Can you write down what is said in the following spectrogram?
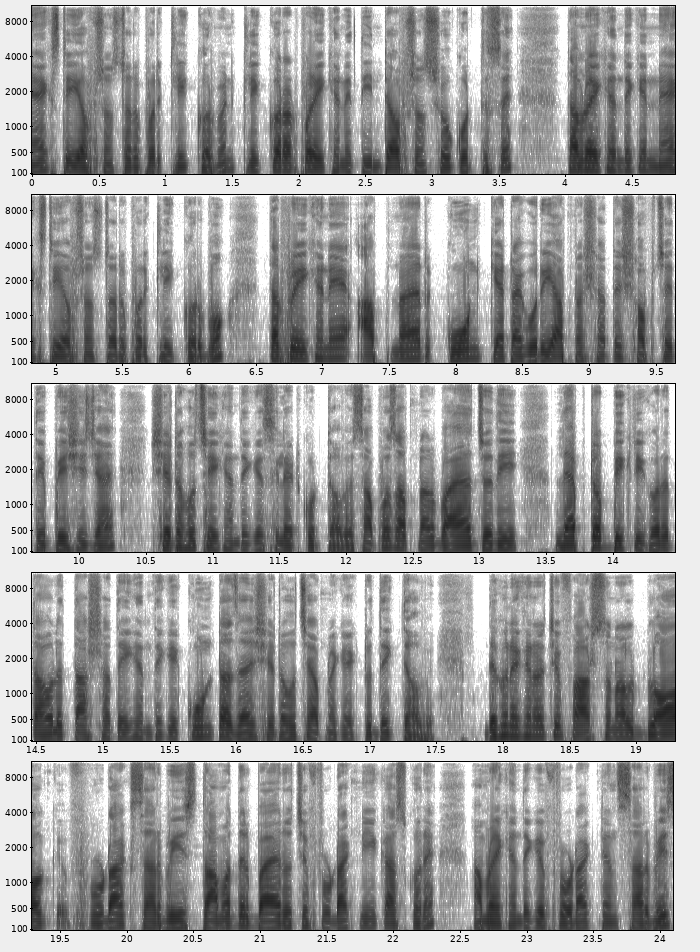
নেক্সট এই অপশনসটার উপর ক্লিক করবেন। ক্লিক করার পর এখানে তিনটা অপশন শো করতেছে। তো আমরা এখান থেকে নেক্সট এই অপশনসটার উপর ক্লিক করব। তারপর এখানে আপনার কোন ক্যাটাগরি আপনার সাথে সবচাইতে বেশি যায় সেটা হচ্ছে এখান থেকে সিলেক্ট করতে হবে। সাপোজ আপনার বায়ার যদি ল্যাপটপ বিক্রি করে, তাহলে তার সাথে এখান থেকে কোনটা যায়, সেটা হচ্ছে আপনাকে একটু দেখতে হবে। দেখুন, এখানে হচ্ছে পার্সোনাল ব্লগ প্রোডাক্ট সার্ভিস তো আমাদের বায়ার হচ্ছে প্রোডাক্ট নিয়ে কাজ করে। আমরা এখান থেকে প্রোডাক্ট অ্যান্ড সার্ভিস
